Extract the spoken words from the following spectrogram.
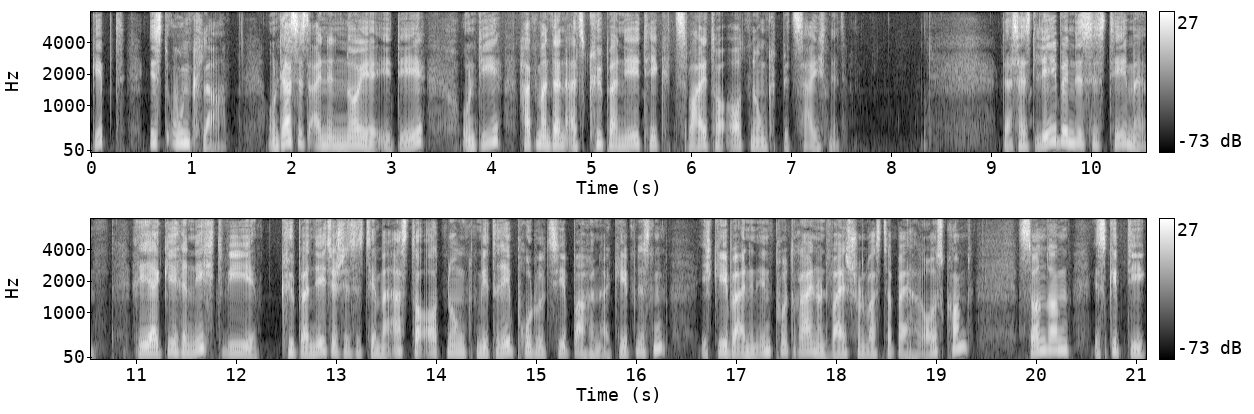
gibt, ist unklar. Und das ist eine neue Idee und die hat man dann als Kybernetik zweiter Ordnung bezeichnet. Das heißt, lebende Systeme reagieren nicht wie kybernetische Systeme erster Ordnung mit reproduzierbaren Ergebnissen. Ich gebe einen Input rein und weiß schon, was dabei herauskommt, sondern es gibt die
